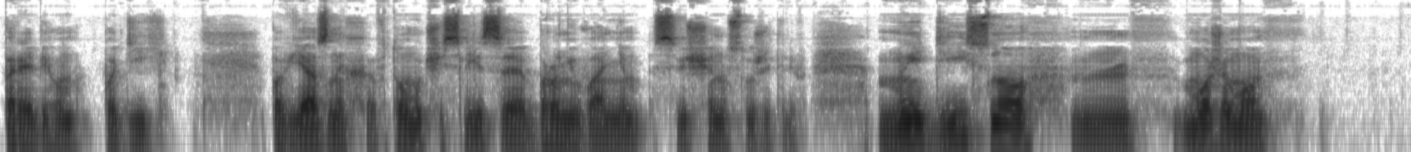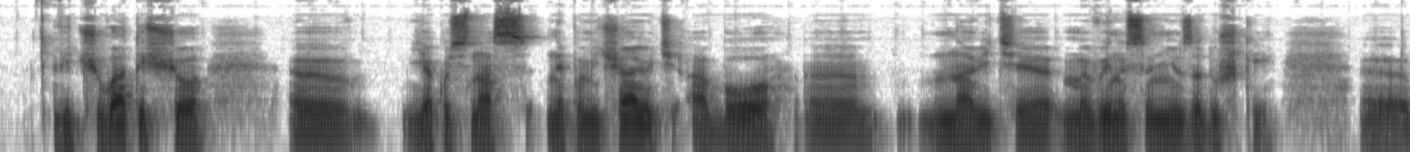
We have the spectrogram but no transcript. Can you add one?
перебігом подій, пов'язаних в тому числі з бронюванням священнослужителів. Ми дійсно можемо відчувати, що е, якось нас не помічають, або е, навіть е, ми винесені за дужки. Е,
